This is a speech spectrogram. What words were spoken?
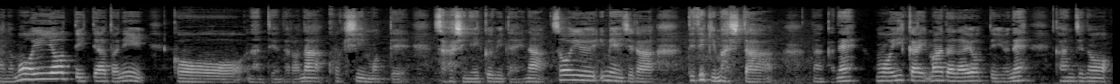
あの、もういいよって言って後に、こう、なんて言うんだろうな、好奇心持って探しに行くみたいな、そういうイメージが出てきました。なんかね、もういいかい、まだだよっていうね、感じの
